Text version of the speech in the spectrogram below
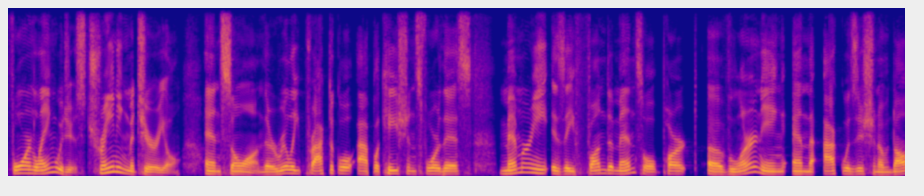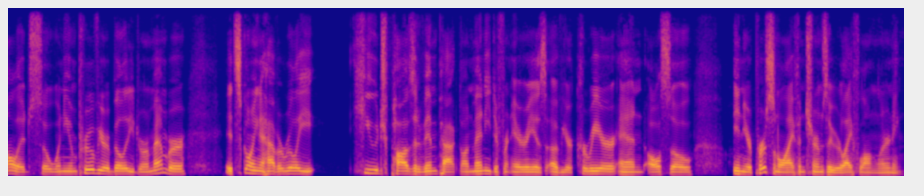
foreign languages, training material, and so on. There are really practical applications for this. Memory is a fundamental part of learning and the acquisition of knowledge. So when you improve your ability to remember, it's going to have a really huge positive impact on many different areas of your career and also in your personal life in terms of your lifelong learning.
